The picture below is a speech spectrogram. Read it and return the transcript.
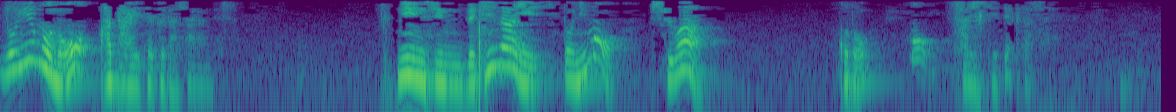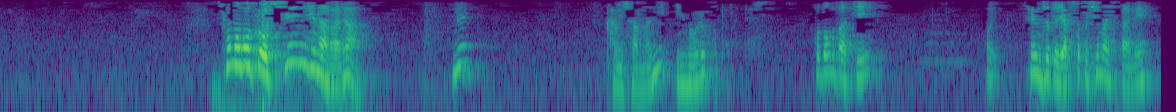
良いものを与えてくださるんです。妊娠できない人にも、主は子供を授けてください。そのことを信じながら、ね、神様に祈ることなんです。子供たち、はい、先生と約束しましたね。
